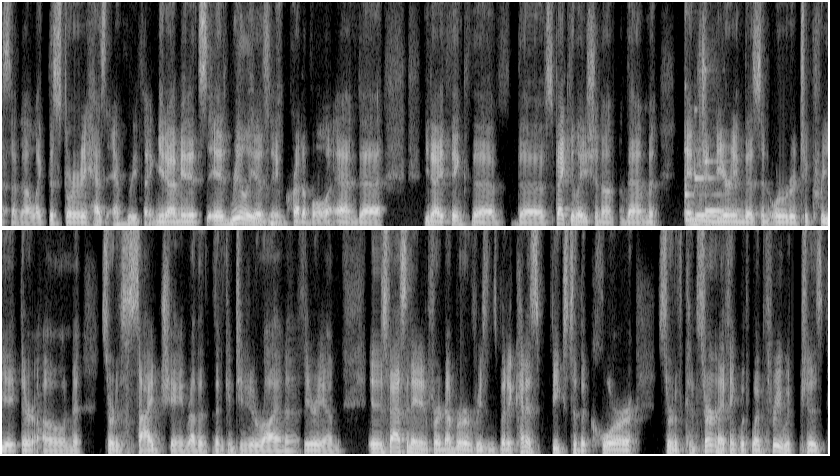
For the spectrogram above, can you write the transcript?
snl like this story has everything. You know i mean it's it really is incredible. And uh, you know i think the the speculation on them engineering this in order to create their own sort of side chain rather than continue to rely on ethereum is fascinating for a number of reasons but it kind of speaks to the core sort of concern, I think, with Web3, which is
